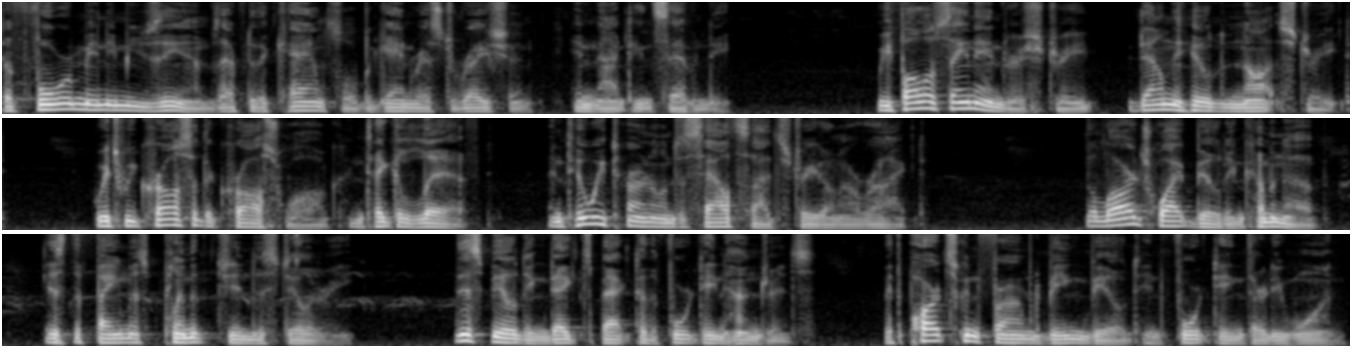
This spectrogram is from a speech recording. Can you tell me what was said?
to four mini museums after the council began restoration in 1970. We follow St. Andrews Street down the hill to Notte Street, which we cross at the crosswalk and take a left until we turn onto Southside Street on our right. The large white building coming up is the famous Plymouth Gin Distillery. This building dates back to the 1400s, with parts confirmed being built in 1431.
